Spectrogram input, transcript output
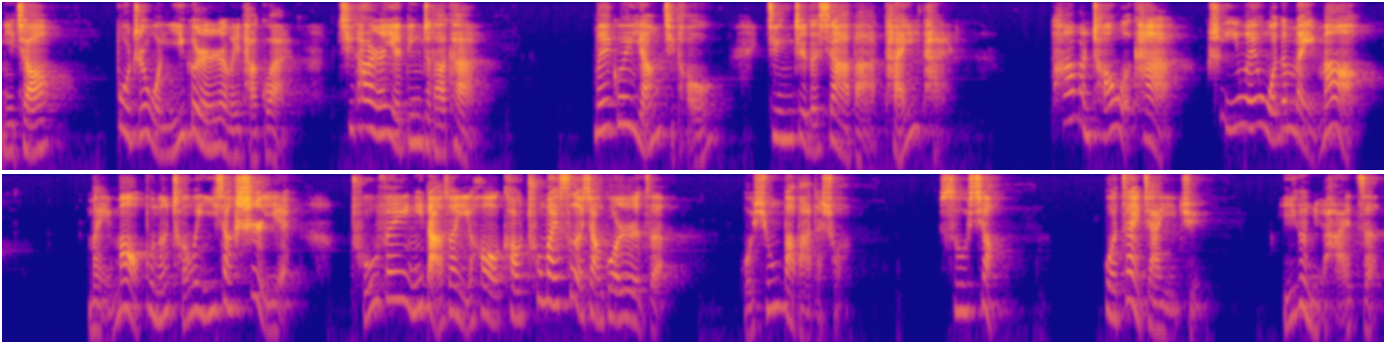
你瞧，不止我一个人认为他怪，其他人也盯着他看。”玫瑰仰起头。精致的下巴抬一抬，他们朝我看，是因为我的美貌。美貌不能成为一项事业，除非你打算以后靠出卖色相过日子。我凶巴巴地说。苏笑。我再加一句：一个女孩子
